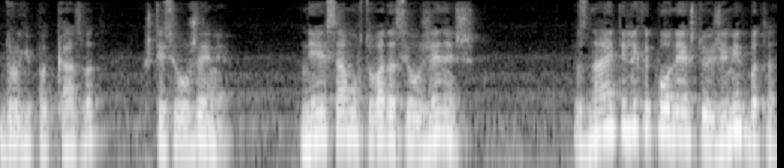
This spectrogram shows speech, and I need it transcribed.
Други пък казват, ще се оженя. Не е само в това да се оженеш. Знаете ли какво нещо е женитбата?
